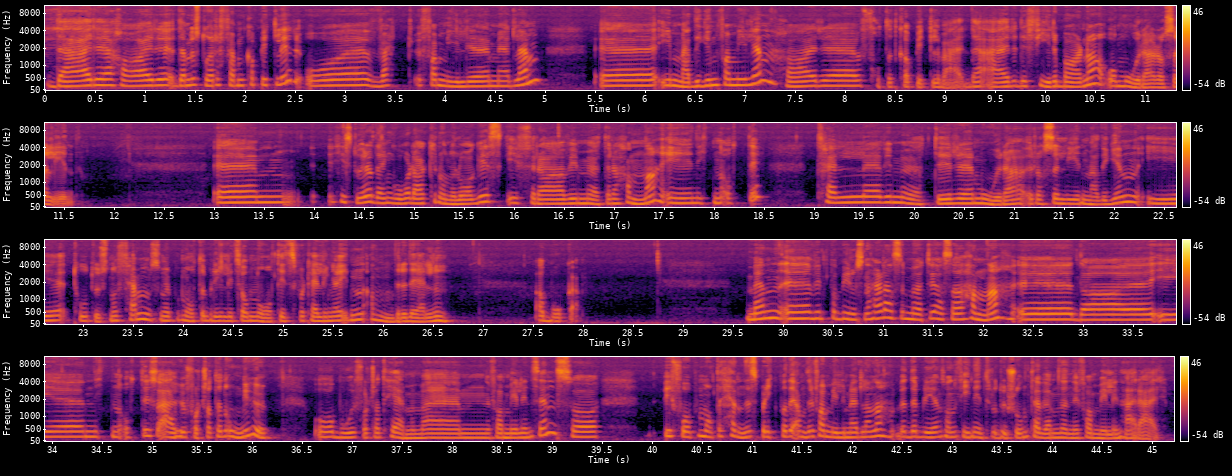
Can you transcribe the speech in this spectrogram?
Har, Den består av fem kapitler, og hvert familiemedlem eh, i Madigan-familien har eh, fått et kapittel hver. Det er de fire barna og mora Rosalind. Eh, historia den går da kronologisk fra vi møter Hanna i 1980 til vi møter mora Rosalind Madigan i 2005, som vil på en måte bli litt sånn nåtidsfortellinga i den andre delen av boka. Men eh, på begynnelsen her da, så møter vi altså Hanna. Eh, da I 1980 så er hun fortsatt en unge, hun. Og bor fortsatt hjemme med mm, familien sin. Så vi får på en måte hennes blikk på de andre familiemedlemmene. Det blir en sånn fin introduksjon til hvem denne familien her er.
